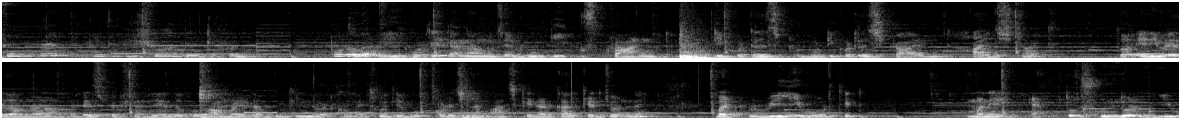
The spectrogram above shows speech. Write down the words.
সিম্পল কিন্তু ভীষণ বিউটিফুল পুরো। এই হোটেলটার নাম হচ্ছে boutique strand boutique hotel boutique hotel strand হাইস্টার্ট তো এনিওয়েজ আমরা ডেসক্রিপশন দিয়ে দেবো। আমরা এটা বুকিং ডট কমের থ্রুতে বুক করেছিলাম আজকের আর কালকের জন্য বাট রিয়েলি ওয়ার্থ ইট মানে এত সুন্দর ভিউ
